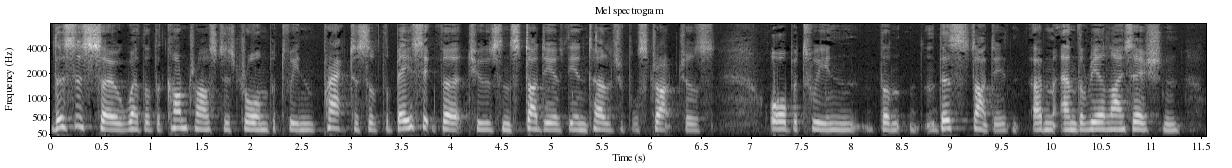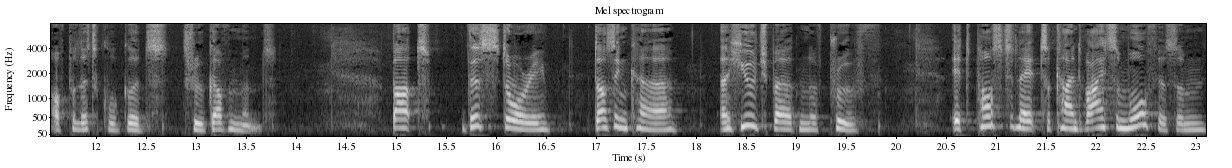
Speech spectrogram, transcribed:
This is so whether the contrast is drawn between practice of the basic virtues and study of the intelligible structures, or between the, this study um, and the realization of political goods through government. But this story does incur a huge burden of proof. It postulates a kind of isomorphism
